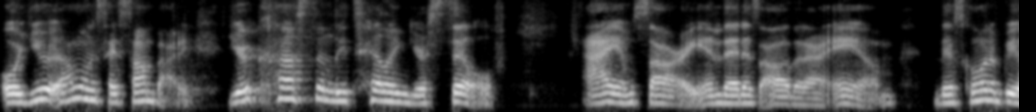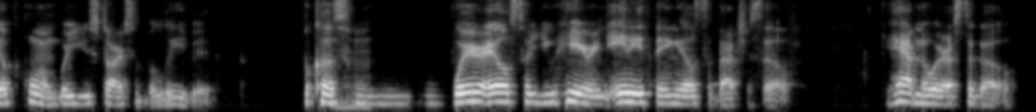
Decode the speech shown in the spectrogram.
or you're, I want to say somebody, you're constantly telling yourself, I am sorry, and that is all that I am. There's going to be a point where you start to believe it because hmm where else are you hearing anything else about yourself? You have nowhere else to go.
